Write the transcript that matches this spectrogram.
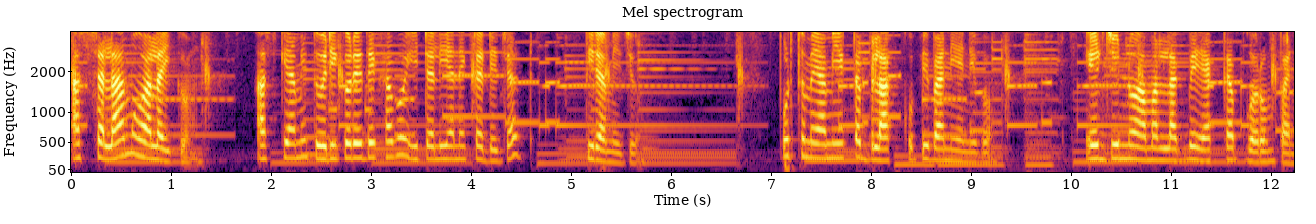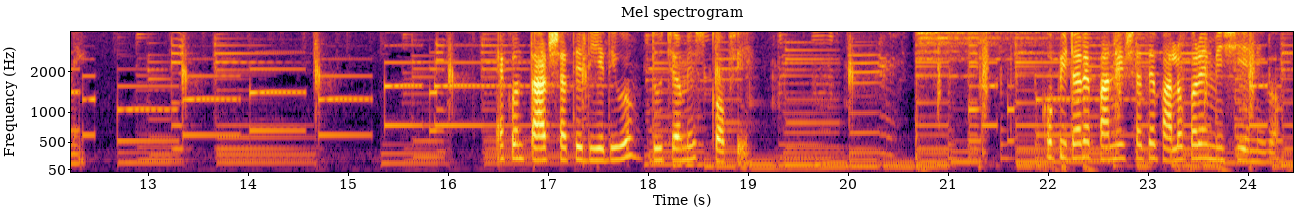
আসসালামু আলাইকুম। আজকে আমি তৈরি করে দেখাবো ইটালিয়ান একটা ডেজার্ট, তিরামিজু। প্রথমে আমি একটা ব্ল্যাক কপি বানিয়ে নেব। এর জন্য আমার লাগবে এক কাপ গরম পানি। এখন তার সাথে দিয়ে দিব দু চামচ কফি। কপিটারে পানির সাথে ভালো করে মিশিয়ে নিব।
